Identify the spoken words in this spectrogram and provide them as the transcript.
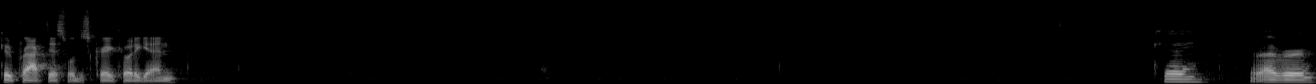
Good practice. We'll just create code again. Okay, forever.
